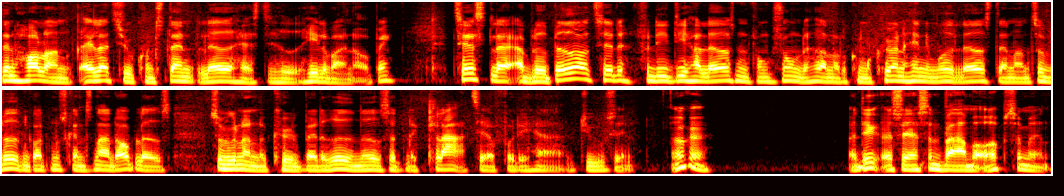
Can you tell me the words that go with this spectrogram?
den holder en relativt konstant ladehastighed hele vejen op. Ikke? Tesla er blevet bedre til det, fordi de har lavet sådan en funktion, der hedder, når du kommer kørende hen imod ladestanderen, så ved den godt, nu skal den snart oplades. Så begynder den at køle batteriet ned, så den er klar til at få det her juice ind. Okay. Og det, altså jeg sådan varmer op, simpelthen.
